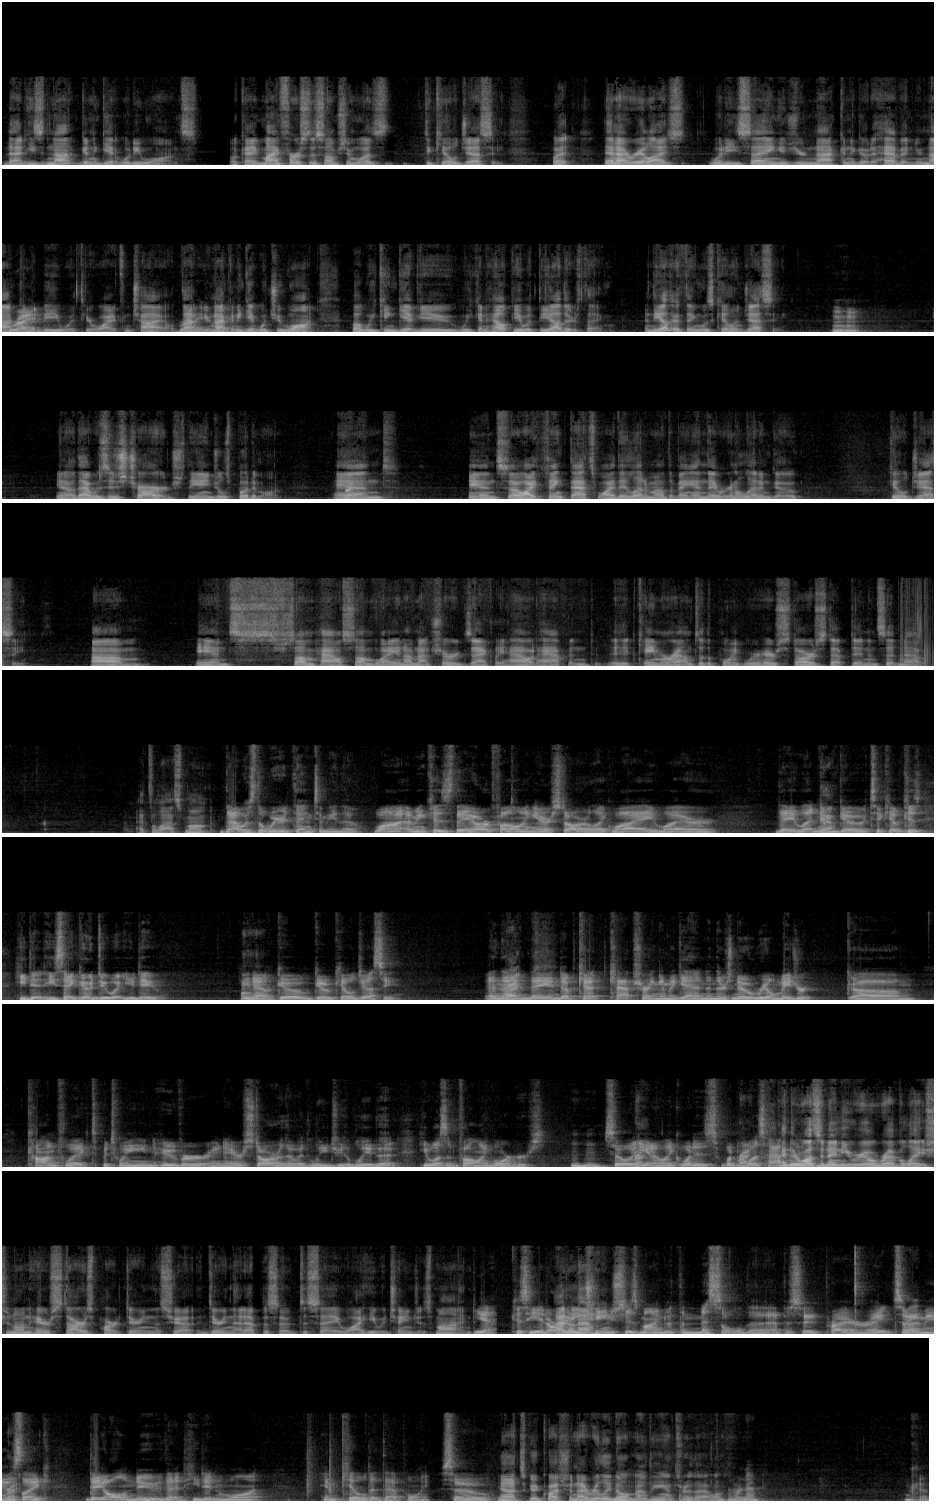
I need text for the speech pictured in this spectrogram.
that he's not going to get what he wants. Okay, my first assumption was to kill Jesse, but then I realized what he's saying is you're not going to go to heaven. You're not going to be with your wife and child. That Right, you're not right. going to get what you want, but we can give you, we can help you with the other thing. And the other thing was killing Jesse. hmm You know, that was his charge the angels put him on. And and so I think that's why they let him out of the van. They were going to let him go kill Jesse. Um and somehow, some way, and I'm not sure exactly how it happened, it came around to the point where Herr Starr stepped in and said no at the last moment. That was the weird thing to me, though. Why? I mean, because they are following Herr Starr. Like, why? Why are they letting him go to kill? Because he did. He said, "Go do what you do." You know, go go kill Jesse. And then they end up ca- capturing him again, and there's no real major um, conflict between Hoover and Herr Starr that would lead you to believe that he wasn't following orders. Mhm. So Right. you know, like what is what was happening? And there wasn't any real revelation on Herr Starr's part during the show during that episode to say why he would change his mind. Yeah, because he had already changed his mind with the missile the episode prior, right? So I mean, it's Right. like they all knew that he didn't want him killed at that point. So Yeah, that's a good question. I really don't know the answer to that one. I don't know. okay,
